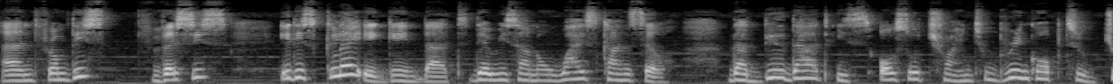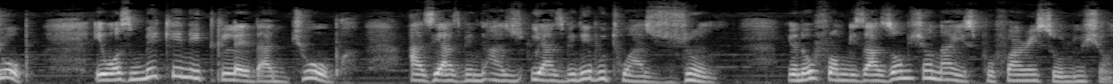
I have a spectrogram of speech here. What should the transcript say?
And from these verses, it is clear again that there is an unwise counsel that Bildad is also trying to bring up to Job. He was making it clear that Job, as he has been, as he has been able to assume, you know, from his assumption now is preferring solution.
